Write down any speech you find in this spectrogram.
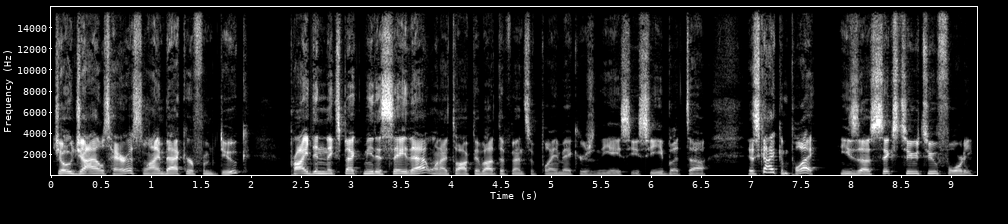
Joe Giles Harris, linebacker from Duke. Probably didn't expect me to say that when I talked about defensive playmakers in the ACC, but uh, this guy can play. He's a 6'2, 240,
